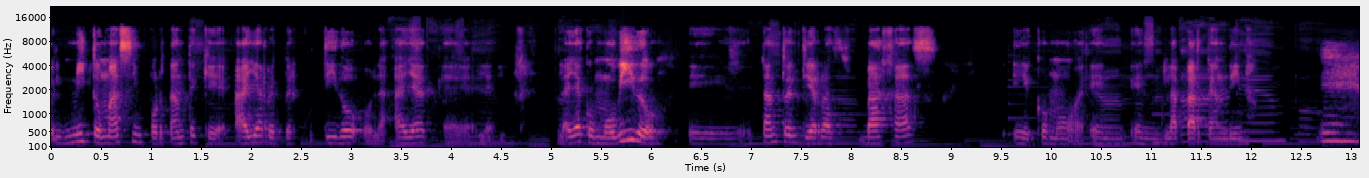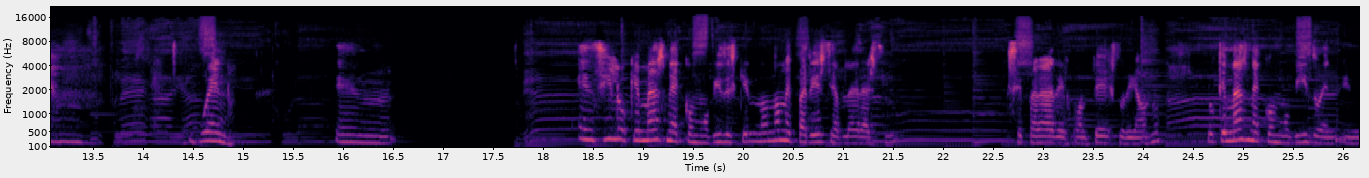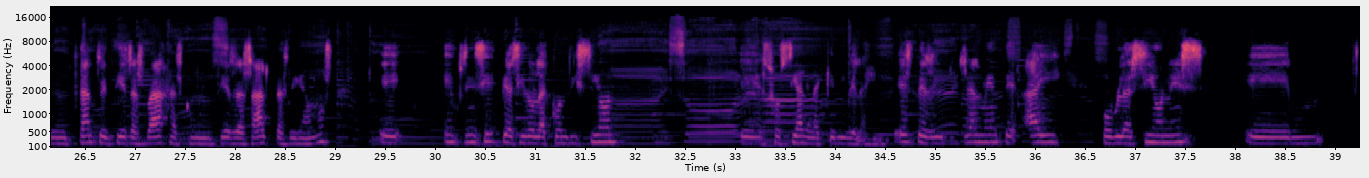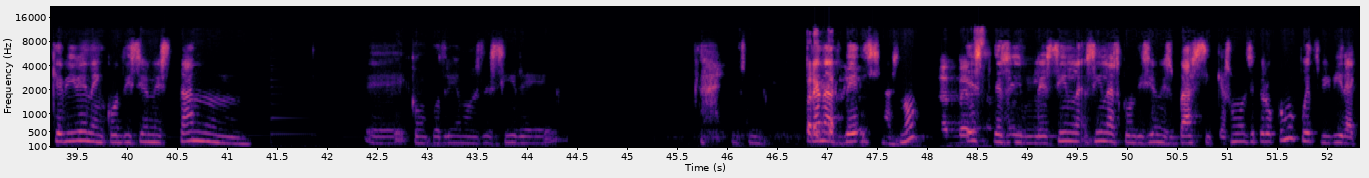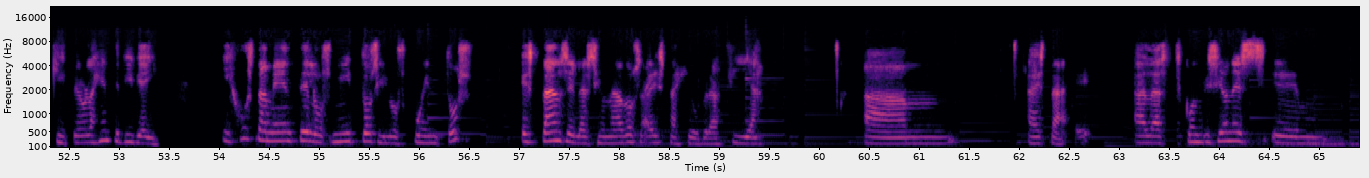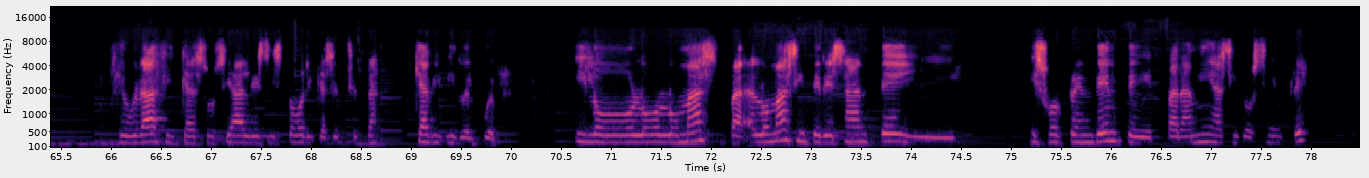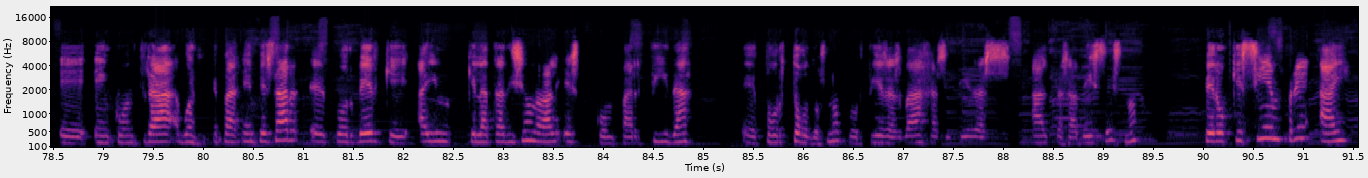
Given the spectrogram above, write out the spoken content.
el mito más importante que haya repercutido o la haya, eh, la, haya conmovido, eh, tanto en tierras bajas como en, en, la parte andina? bueno, en, en, sí lo que más me ha conmovido es que no, no me parece hablar así, separada del contexto, digamos, ¿no? Lo que más me ha conmovido en, tanto en tierras bajas como en tierras altas, digamos, eh, en principio ha sido la condición eh, social en la que vive la gente. Es terrible. Realmente hay poblaciones eh, que viven en condiciones tan, como podríamos decir, ay, Dios mío, tan adversas, ¿no? Es terrible, sin, sin las condiciones básicas. Uno dice, pero ¿cómo puedes vivir aquí? Pero la gente vive ahí. Y justamente los mitos y los cuentos están relacionados a esta geografía, a, esta, eh, a las condiciones em, geográficas, sociales, históricas, etcétera, que ha vivido el pueblo. Y lo, lo, lo más, lo más interesante y, y, sorprendente para mí ha sido siempre eh, encontrar, bueno, para empezar eh, por ver que, hay un, que la tradición oral es compartida eh, por todos, ¿no? Por tierras bajas y tierras altas a veces, ¿no? Pero que siempre hay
